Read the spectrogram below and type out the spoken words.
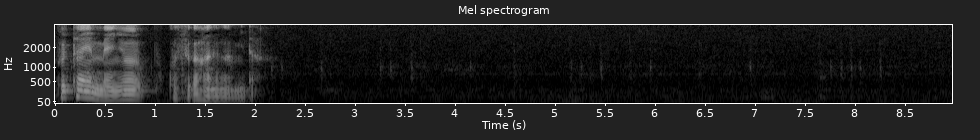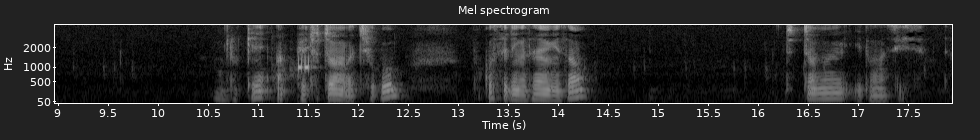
풀타임 매뉴얼 포커스가 가능합니다. 이렇게 앞에 초점을 맞추고 포커스링을 사용해서 초점을 이동할 수 있습니다.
